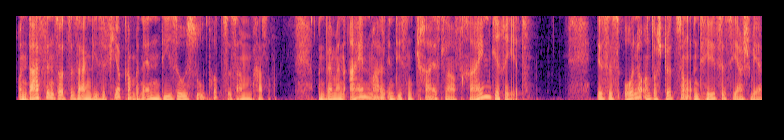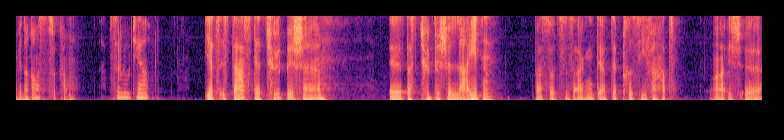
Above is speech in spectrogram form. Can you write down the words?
Und das sind sozusagen diese vier Komponenten, die so super zusammenpassen. Und wenn man einmal in diesen Kreislauf reingerät, ist es ohne Unterstützung und Hilfe sehr schwer, wieder rauszukommen. Absolut, ja. Jetzt ist das der typische, äh, das typische Leiden, was sozusagen der Depressive hat. Ja, ich, äh,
